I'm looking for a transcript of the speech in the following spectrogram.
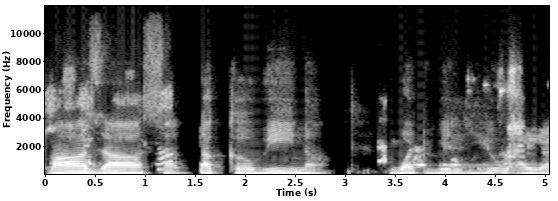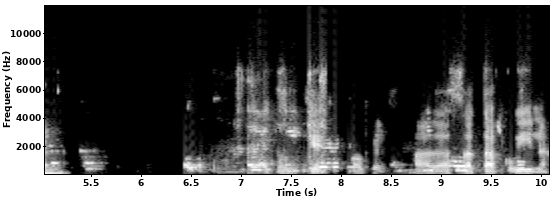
Maza satakwina. What will you iron? Okay. Okay. Maza sa takwina.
